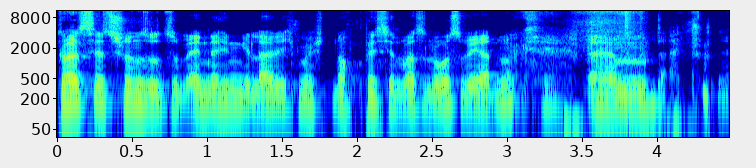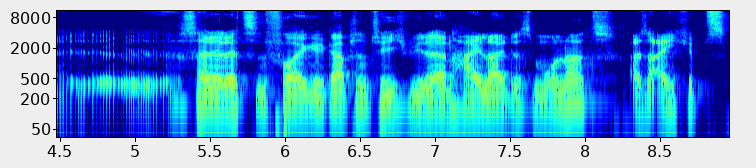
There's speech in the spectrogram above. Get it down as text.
Du hast jetzt schon so zum Ende hingeleitet, ich möchte noch ein bisschen was loswerden. Okay. Ähm, äh, seit der letzten Folge gab es natürlich wieder ein Highlight des Monats. Also eigentlich gibt es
